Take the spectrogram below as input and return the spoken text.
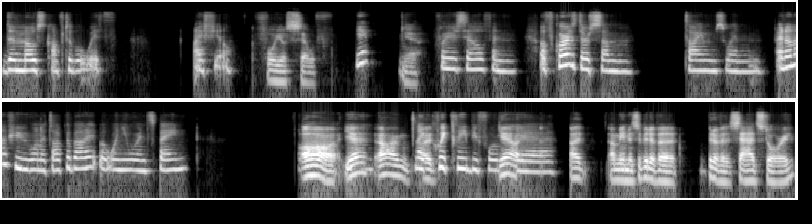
the most comfortable with. I feel for yourself Yeah. yeah for yourself and of course there's some times when I don't know if you want to talk about it, but when you were in Spain, oh yeah Mhm. um like I, quickly before yeah, yeah. I I mean, it's a bit of a bit of a sad story.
